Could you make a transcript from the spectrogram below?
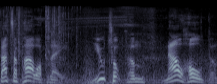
That's a power play. You took them, now hold them.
